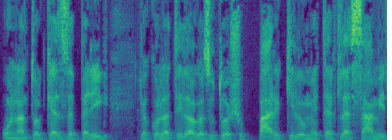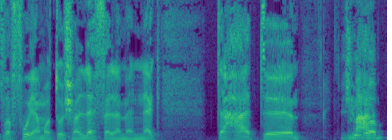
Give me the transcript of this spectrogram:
onnantól kezdve pedig gyakorlatilag az utolsó pár kilométert leszámítva folyamatosan lefele mennek. Tehát és már... jóval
